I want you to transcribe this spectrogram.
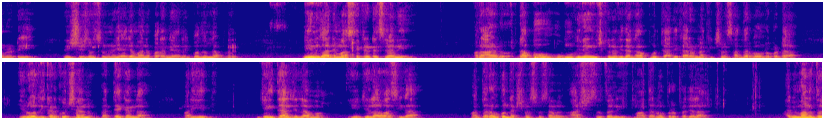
ఉన్నటువంటి ఇన్స్టిట్యూషన్స్ ఉన్న యాజమాన్య పరంగా ఇబ్బంది ఇబ్బందులు ఉన్నప్పుడు నేను కానీ మా సెక్రటరీస్ కానీ మన డబ్బు వినియోగించుకునే విధంగా పూర్తి అధికారం నాకు ఇచ్చిన సందర్భంలో బట్ట ఈరోజు ఇక్కడికి వచ్చినాను ప్రత్యేకంగా మరి జైతాల్ జిల్లా ఈ జిల్లా వాసిగా మా ధర్మపురం స్వామి ఆశీస్సుతో మా ధర్మపురం ప్రజల అభిమానంతో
